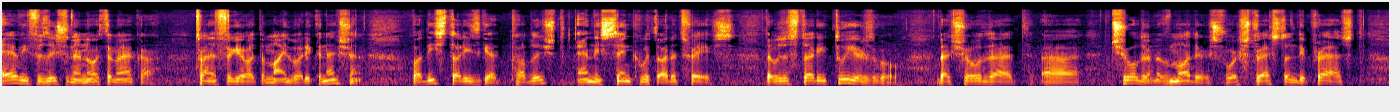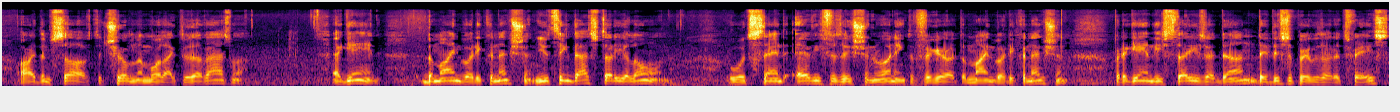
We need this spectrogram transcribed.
every physician in North America trying to figure out the mind-body connection. But these studies get published and they sink without a trace. There was a study two years ago that showed that uh, children of mothers who are stressed and depressed are themselves, the children are more likely to have asthma. Again, the mind-body connection. You think that study alone would send every physician running to figure out the mind-body connection. But again, these studies are done, they disappear without a trace,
